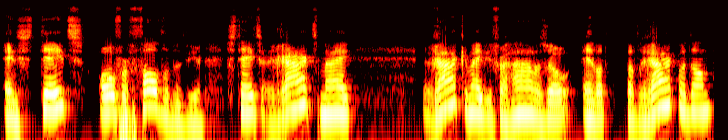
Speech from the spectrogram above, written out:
En steeds overvalt het me weer. Steeds raakt mij, raken mij die verhalen zo. En wat, wat raakt me dan?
